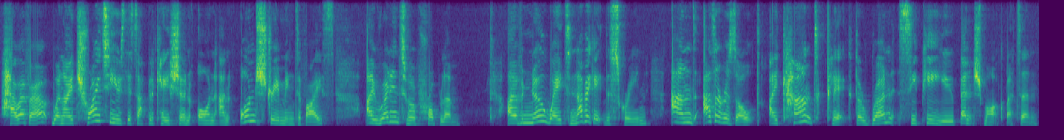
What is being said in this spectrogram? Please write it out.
However, when I try to use this application on an Onn streaming device, I run into a problem. I have no way to navigate the screen and as a result, I can't click the Run CPU benchmark button.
